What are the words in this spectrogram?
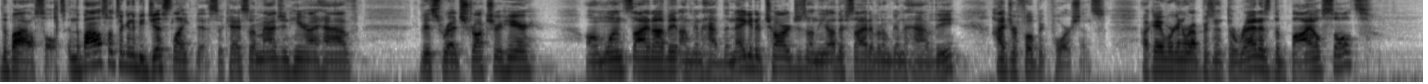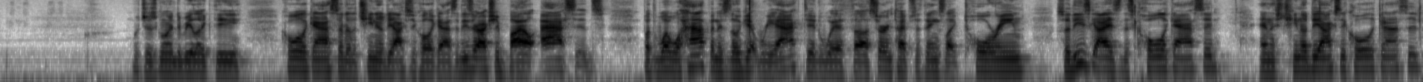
the bile salts. And the bile salts are going to be just like this, okay? So imagine here I have this red structure here. On one side of it, I'm going to have the negative charges. On the other side of it, I'm going to have the hydrophobic portions. Okay, we're going to represent the red as the bile salts, which is going to be like the cholic acid or the chenodeoxycholic acid. These are actually bile acids. But what will happen is they'll get reacted with uh, certain types of things like taurine. So these guys, this cholic acid and this chenodeoxycholic acid,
